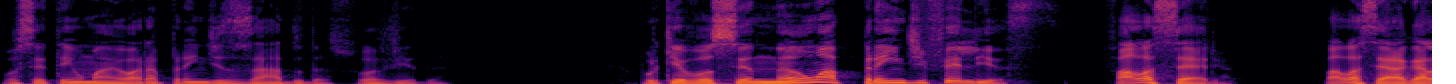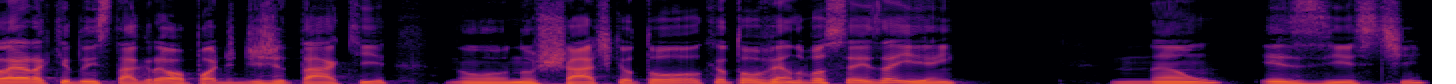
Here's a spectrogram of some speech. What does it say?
você tem o maior aprendizado da sua vida. Porque você não aprende feliz. Fala sério. Fala sério. A galera aqui do Instagram ó, pode digitar aqui no, no chat que eu, tô, que eu tô vendo vocês aí, hein? Não existe,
